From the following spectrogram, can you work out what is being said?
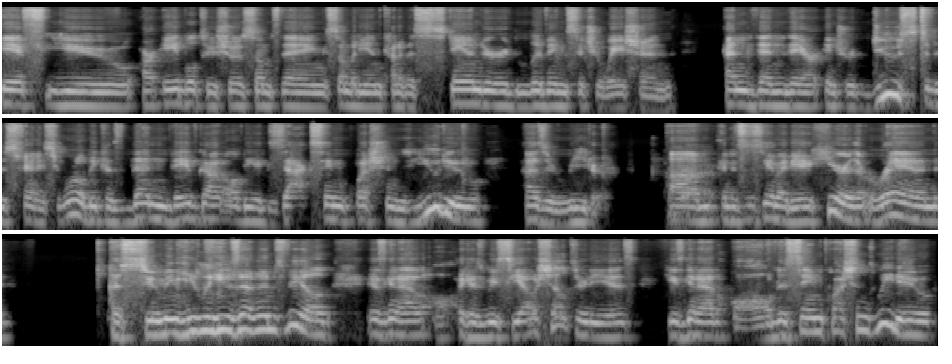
if you are able to show something, somebody in kind of a standard living situation, and then they're introduced to this fantasy world because then they've got all the exact same questions you do as a reader. Um, and it's the same idea here that Rand, assuming he leaves Emond's Field, is going to have all, because we see how sheltered he is, he's going to have all the same questions we do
